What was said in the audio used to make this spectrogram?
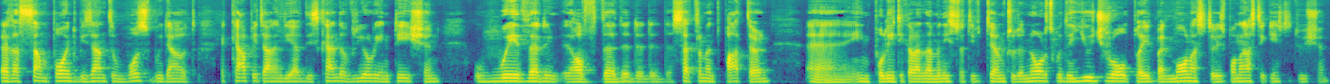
that at some point Byzantium was without a capital, and you have this kind of reorientation with of the, the, the, the settlement pattern in political and administrative terms to the north, with a huge role played by monasteries, monastic institution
